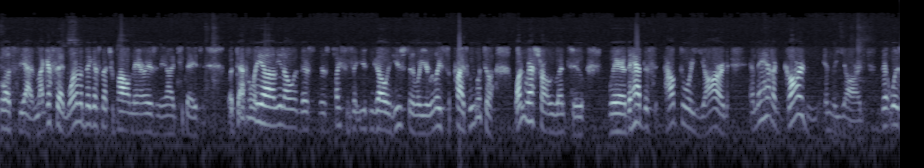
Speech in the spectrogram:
well, it's, yeah, like I said, one of the biggest metropolitan areas in the United States. But definitely, uh, you know, there's there's places that you can go in Houston where you're really surprised. We went to one restaurant we went to where they had this outdoor yard, and they had a garden in the yard that was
